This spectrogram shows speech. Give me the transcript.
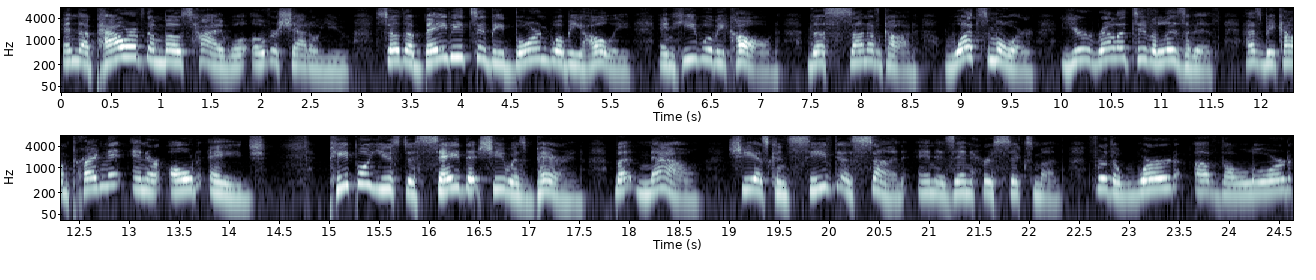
and the power of the Most High will overshadow you. So the baby to be born will be holy, and he will be called the Son of God. What's more, your relative Elizabeth has become pregnant in her old age. People used to say that she was barren, but now she has conceived a son and is in her sixth month. For the word of the Lord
